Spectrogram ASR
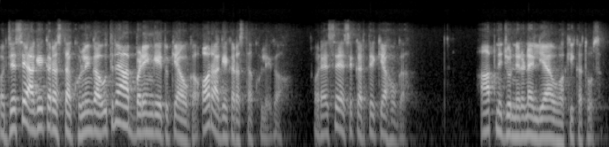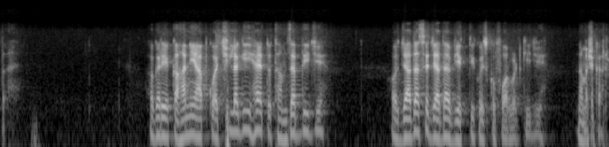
और जैसे आगे का रास्ता खुलेगा, उतने आप बढ़ेंगे तो क्या होगा? और आगे का रास्ता खुलेगा। और ऐसे ऐसे करते क्या होगा? आपने जो निर्णय लिया, वो हकीकत हो सकता है। अगर ये कहानी आपको अच्छी लगी है तो थम्सअप दीजिए और ज़्यादा से ज़्यादा व्यक्ति को इसको फॉरवर्ड कीजिए। नमस्कार।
